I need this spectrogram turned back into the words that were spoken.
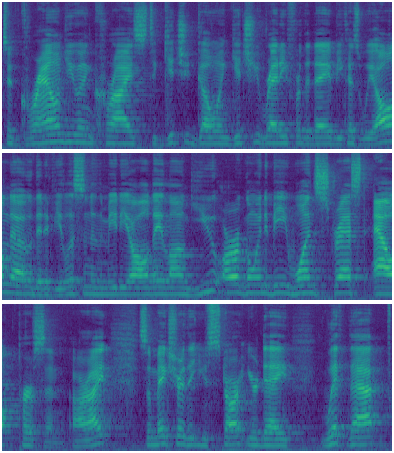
to ground you in Christ, to get you going, get you ready for the day, because we all know that if you listen to the media all day long, you are going to be one stressed out person, all right? So make sure that you start your day with that.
